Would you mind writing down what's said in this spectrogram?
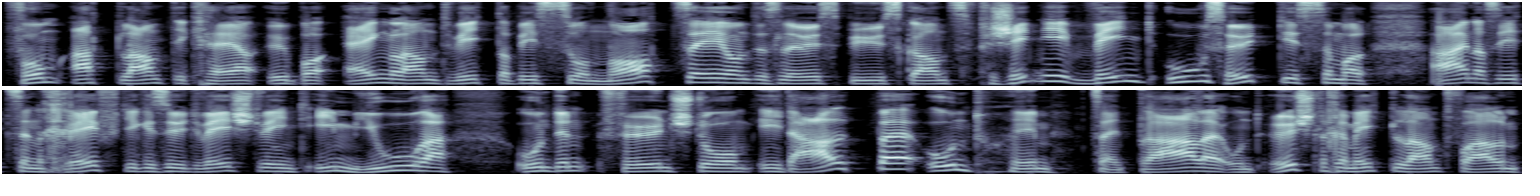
vom Atlantik her über England weiter bis zur Nordsee und es löst bei uns ganz verschiedene Wind aus. Heute ist es mal einerseits ein kräftiger Südwestwind im Jura und ein Föhnsturm in den Alpen und im zentralen und östlichen Mittelland vor allem.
